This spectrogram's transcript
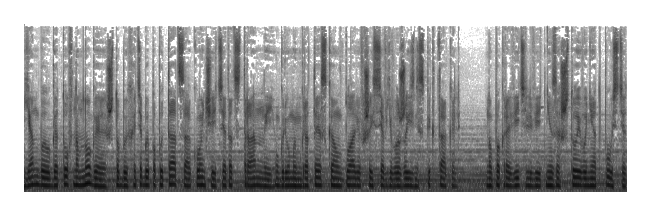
Ян был готов на многое, чтобы хотя бы попытаться окончить этот странный, угрюмым гротеском, плавившийся в его жизнь спектакль. Но покровитель ведь ни за что его не отпустит.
